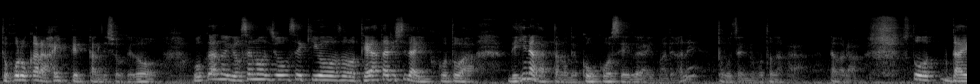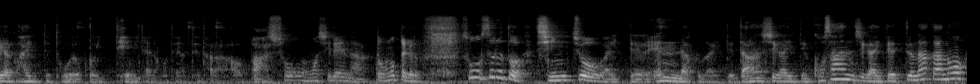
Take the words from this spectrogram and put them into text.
ところから入ってったんでしょうけど僕はあの寄席の定石をその手当たり次第行くことはできなかったので高校生ぐらいまではね当然のことだから。だからそうすると大学入って東横行ってみたいなことやってたらあ芭蕉面白いなと思ったけどそうすると新潮がいて円楽がいて談志がいて小三治がいてっていう中の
